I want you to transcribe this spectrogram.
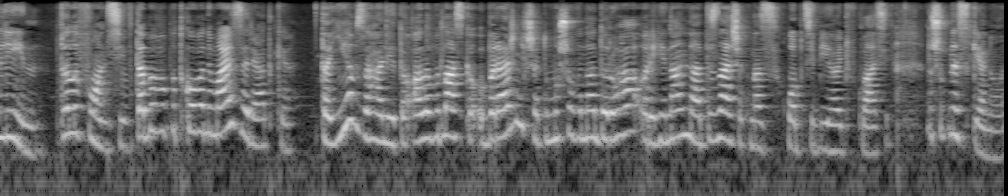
Блін, телефон сів. В тебе випадково немає зарядки? Та є взагалі-то, але, будь ласка, обережніше, тому що вона дорога, оригінальна, а ти знаєш, як в нас хлопці бігають в класі. Ну, щоб не скинули.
